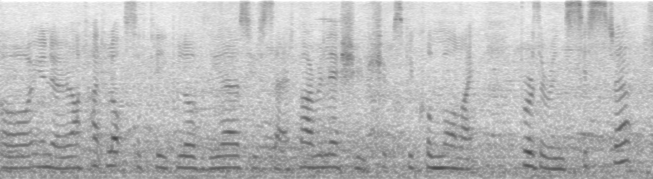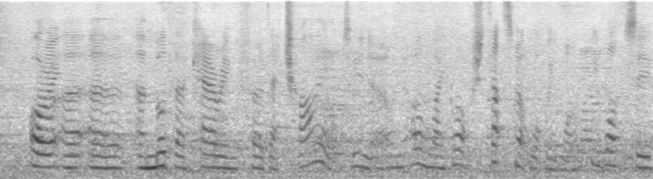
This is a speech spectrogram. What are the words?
or you know, I've had lots of people over the years who said my relationships become more like brother and sister. or a, a, a mother caring for their child, you know, and oh my gosh, that's not what we want. We want to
